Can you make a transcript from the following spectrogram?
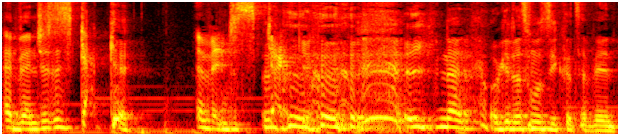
Avengers ist Kacke. Avengers Kacke. Ich, nein, okay, das muss ich kurz erwähnen.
